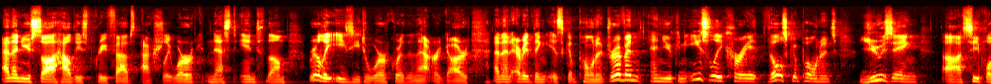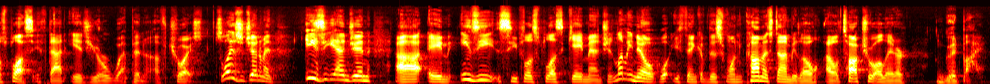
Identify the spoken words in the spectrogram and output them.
And then you saw how these prefabs actually work, nest into them. Really easy to work with in that regard. And then everything is component driven, and you can easily create those components using uh, C++ if that is your weapon of choice. So ladies and gentlemen, ezEngine, uh, an easy C++ game engine. Let me know what you think of this one. Comments down below. I will talk to you all later. Goodbye.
